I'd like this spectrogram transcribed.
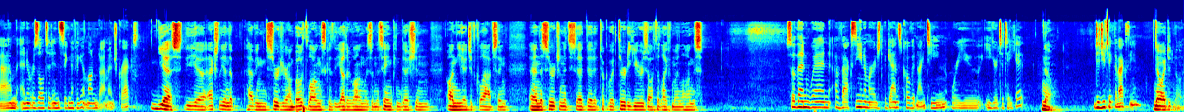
um, and it resulted in significant lung damage, correct? Yes, the uh, actually ended up having surgery on both lungs because the other lung was in the same condition on the edge of collapsing. And the surgeon had said that it took about 30 years off the life of my lungs. So then, when a vaccine emerged against COVID 19, were you eager to take it? No. Did you take the vaccine? No, I did not.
